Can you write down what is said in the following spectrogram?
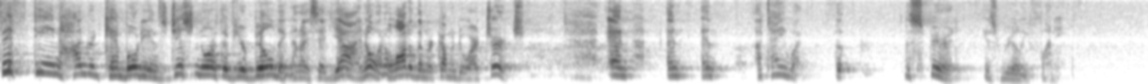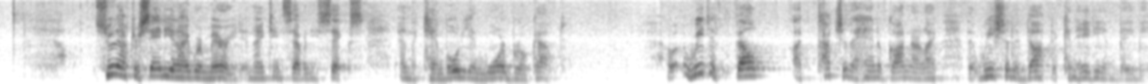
1,500 Cambodians just north of your building. And I said, Yeah, I know. And a lot of them are coming to our church. And, and, and I'll tell you what, the, the Spirit is really funny. Soon after Sandy and I were married in 1976, and the Cambodian War broke out, we just felt a touch of the hand of God in our life that we should adopt a Cambodian baby.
